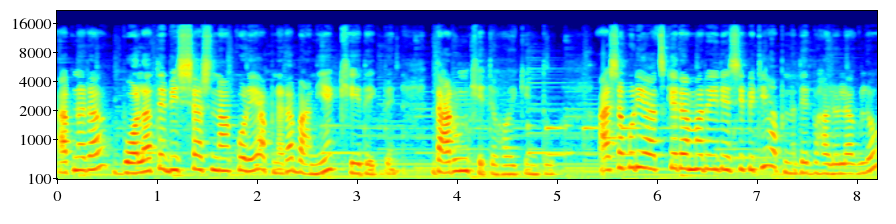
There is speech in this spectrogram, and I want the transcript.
আপনারা বলাতে বিশ্বাস না করে আপনারা বানিয়ে খেয়ে দেখবেন। দারুণ খেতে হয় কিন্তু। আশা করি আজকের আমার এই রেসিপিটি আপনাদের ভালো লাগল।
